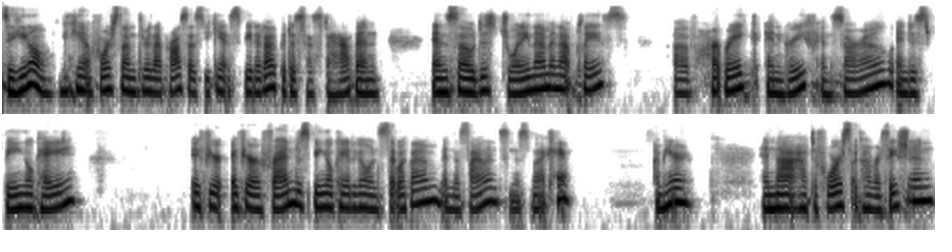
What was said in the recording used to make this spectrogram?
to heal. You can't force them through that process. You can't speed it up. It just has to happen. And so just joining them in that place of heartbreak and grief and sorrow and just being okay. If you're if you're a friend, just being okay to go and sit with them in the silence and just be like, hey, I'm here and not have to force a conversation.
